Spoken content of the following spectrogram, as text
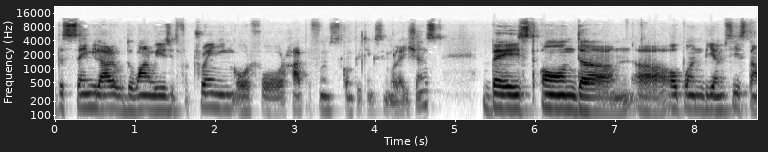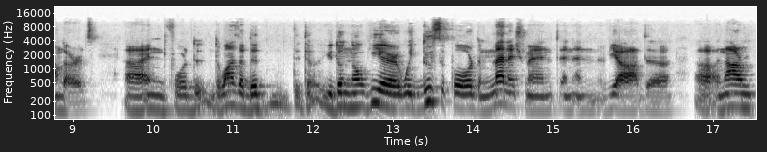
the same the one we use it for training or for high performance computing simulations based on the um, uh, open BMC standards. Uh, and for the, the ones that the, the, you don't know here, we do support the management and, and via the uh, an ARM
